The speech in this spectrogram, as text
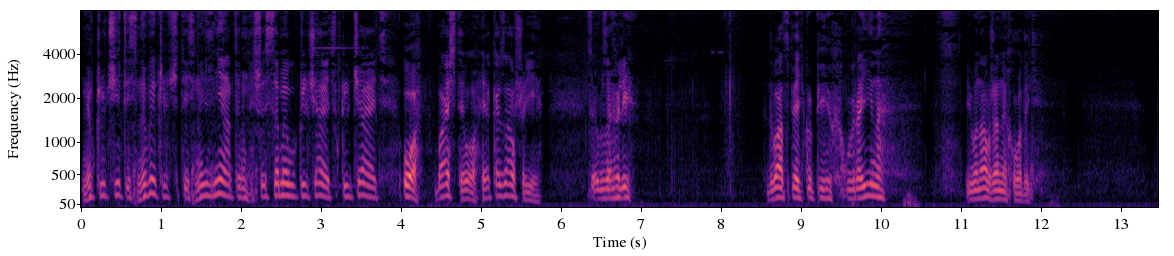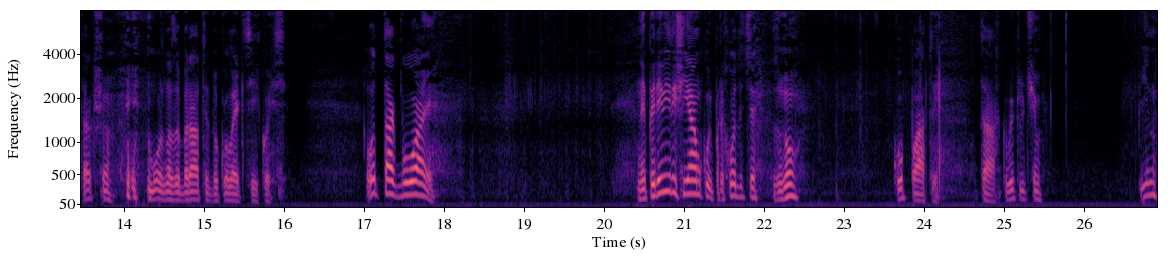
Не включитись, не виключитись, не зняти. Щось саме виключають, включають. О, бачите, о, я казав, що є. Це взагалі 25 копійок Україна, і вона вже не ходить. Так що можна забирати до колекції якоїсь. От так буває. Не перевіриш ямку і приходиться знов копати. Так, виключимо пін.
